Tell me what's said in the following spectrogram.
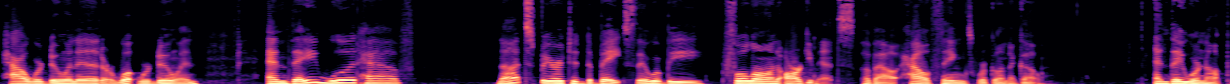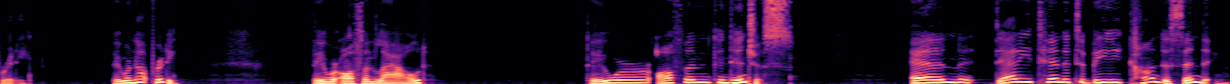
how we're doing it or what we're doing. And they would have not spirited debates. There would be full on arguments about how things were going to go. And they were not pretty. They were not pretty. They were often loud. They were often contentious. And daddy tended to be condescending.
